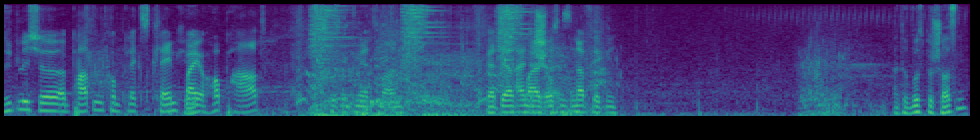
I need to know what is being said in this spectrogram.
südliche Apartment-Komplex claimed Okay. by Hophart. Guck ich mir jetzt mal an. Ich werde erstmal halt auseinanderficken. Hat du wurdest beschossen?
